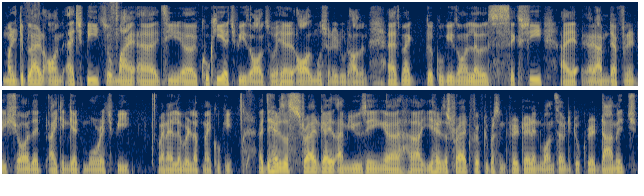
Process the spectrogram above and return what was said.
multiplied on HP. So my uh, see uh, Kuki HP is also here almost 22,000. As my Kuki is on level 60, I I'm definitely sure that I can get more HP when I leveled up my Kuki. Uh, here's a strat guys I'm using. Uh, uh, here's a strat 50% crit rate and 172 crit damage.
